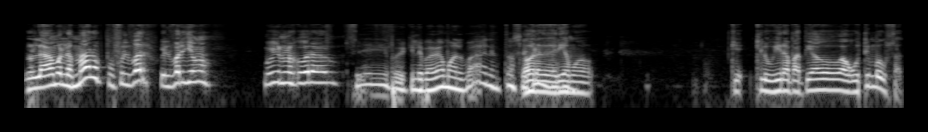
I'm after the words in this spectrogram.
nos lavamos las manos, pues fue el bar. El bar llamó. Muy bien, nos cobraron. Sí, porque le pagamos al VAR, entonces. Ahora deberíamos que, que lo hubiera pateado Agustín Bausat.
